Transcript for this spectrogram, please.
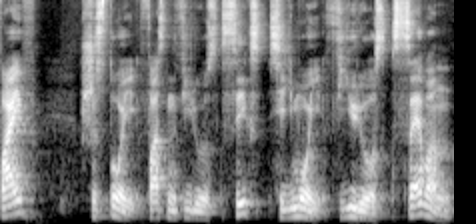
Five, шестой Fast and Furious Six, седьмой Furious Seven,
